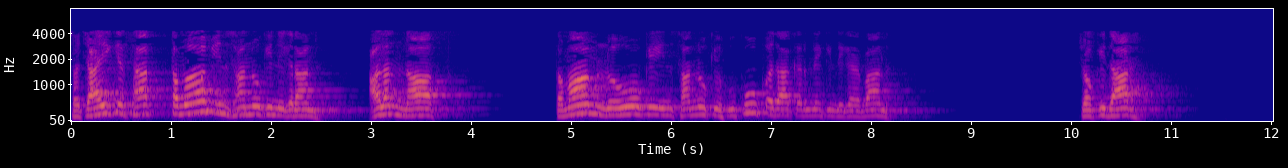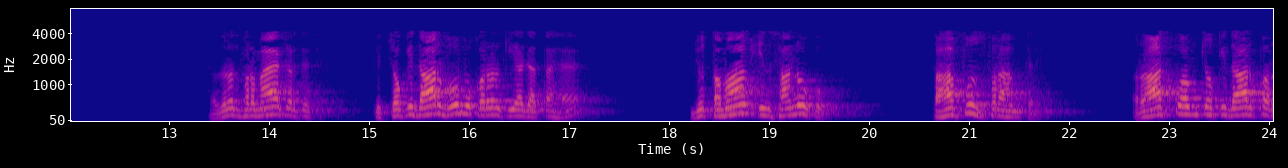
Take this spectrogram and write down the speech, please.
سچائی کے ساتھ تمام انسانوں کی نگران علن ناس تمام لوگوں کے انسانوں کے حقوق ادا کرنے کی نگہبان چوکیدار ہے حضرت فرمایا کرتے تھے کہ چوکیدار وہ مقرر کیا جاتا ہے جو تمام انسانوں کو تحفظ فراہم کرے۔ رات کو ہم چوکیدار پر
